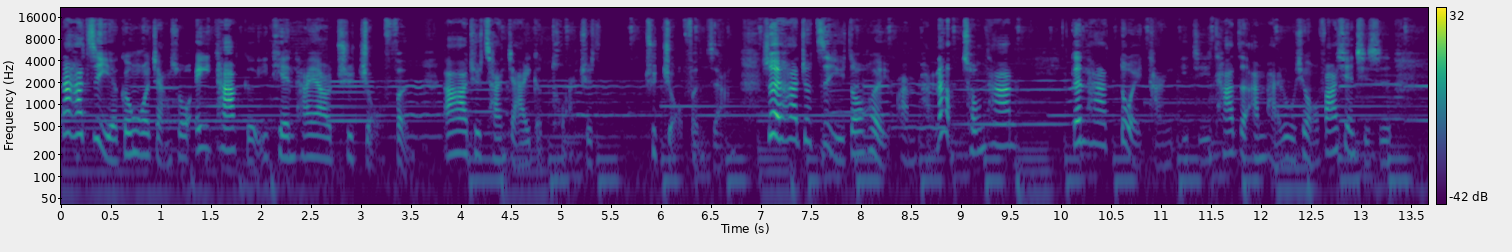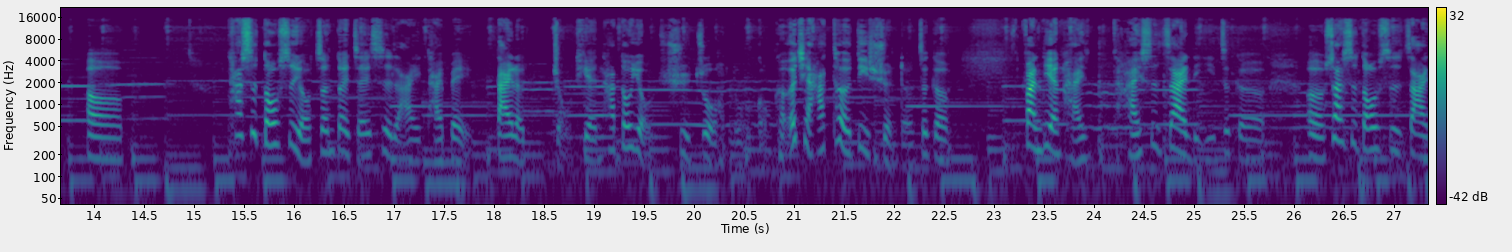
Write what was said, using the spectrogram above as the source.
那他自己也跟我讲说，哎，他隔一天他要去九份，然后他去参加一个团去。去九份这样，所以他就自己都会有安排。那从他跟他对谈以及他的安排路线，我发现其实，呃，他是都是有针对这一次来台北待了九天，他都有去做很多功课，而且他特地选的这个饭店还还是在离这个呃，算是都是在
